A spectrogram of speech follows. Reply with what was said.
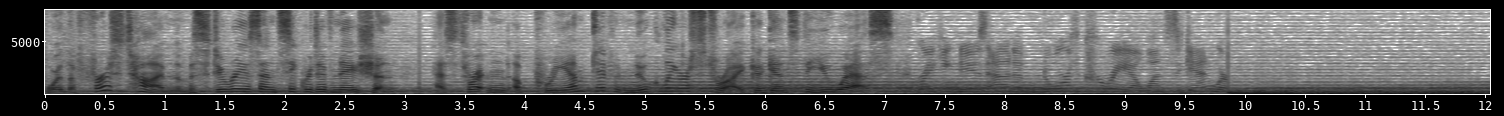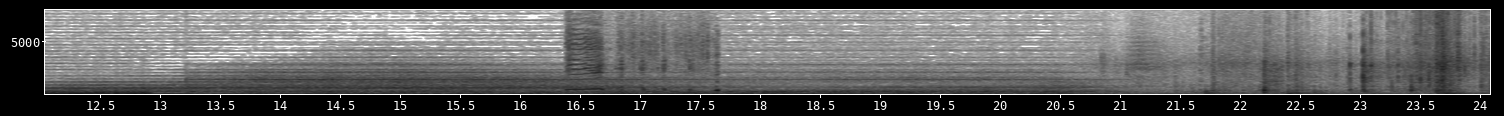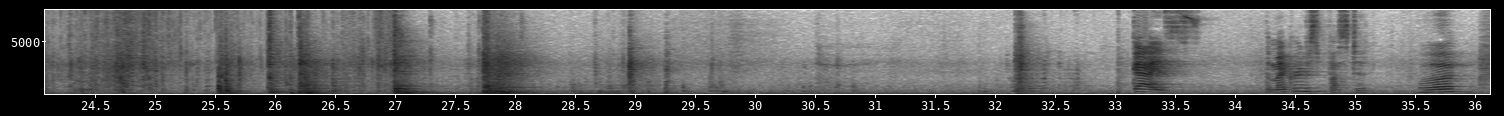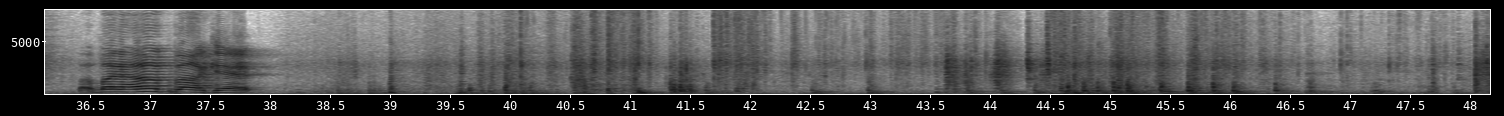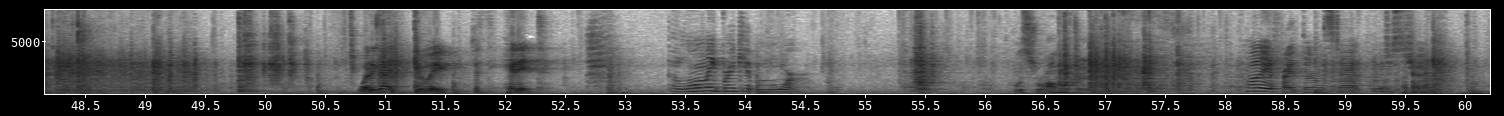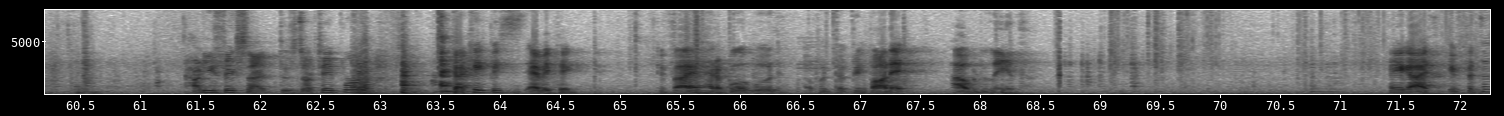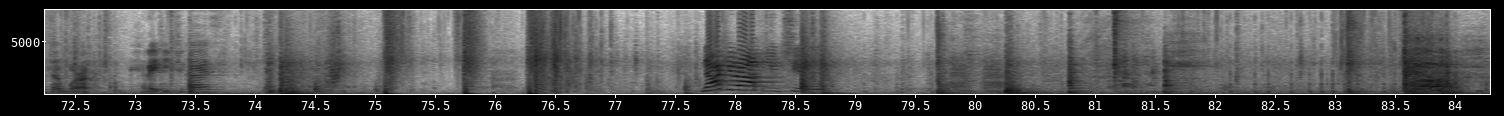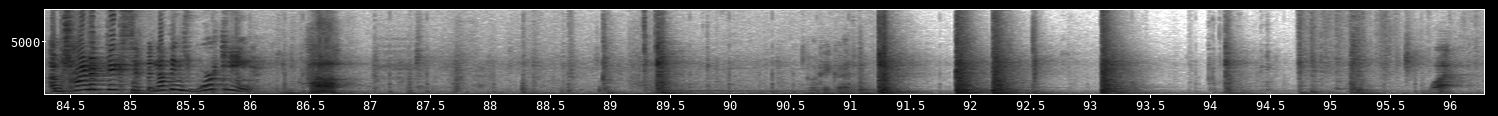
For the first time, the mysterious and secretive nation has threatened a preemptive nuclear strike against the U.S. Breaking news out of North Korea once again, where Guys, the microwave's busted. What? But my Hot Pocket! What are you guys doing? Just hit it. That'll only break it more. What's wrong with it? Probably a fried thermostat. Let me just check. How do you fix that? Does duct tape work? Duct tape fixes everything. If I had a bullet wound, I put duct tape on it, I would live. Hey guys, if this doesn't work, can I eat you guys? Knock it off, you two! I'm trying to fix it, but nothing's working. Ha! Okay, good. What?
